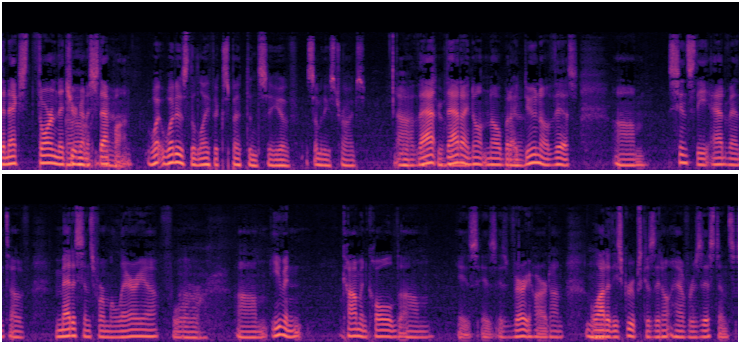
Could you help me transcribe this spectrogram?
the next thorn that you're Oh, going to step yeah. on. What what is the life expectancy of some of these tribes? Uh, that that. I don't know, but I do know this: um, since the advent of medicines for malaria, for Oh. um, even common cold, um, is is is very hard on Mm. a lot of these groups because they don't have resistance.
